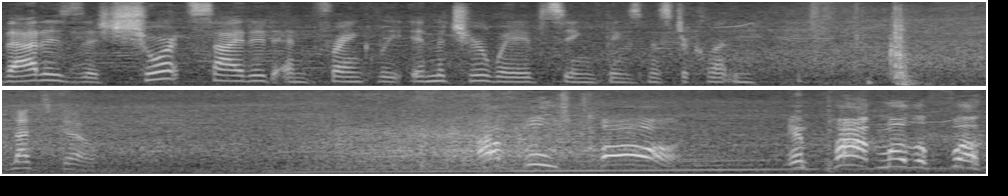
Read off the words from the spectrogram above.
That is a short-sighted and frankly immature way of seeing things, Mr. Clinton. Let's go. I boost cars! and pop motherfuckers.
